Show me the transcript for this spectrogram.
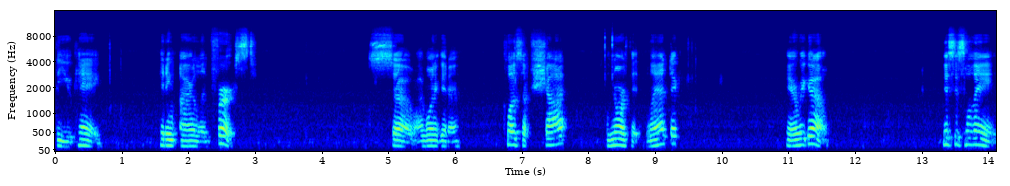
the UK, hitting Ireland first. So I want to get a close-up shot. North Atlantic. Here we go. This is Helene.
